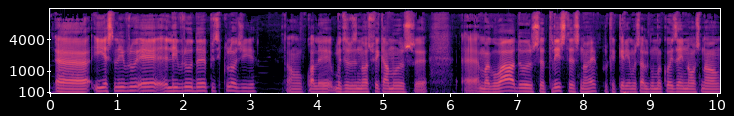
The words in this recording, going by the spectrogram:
uh, e este livro é livro de psicologia. Então, qual é, muitas vezes nós ficamos uh, magoados, tristes, não é? Porque queríamos alguma coisa e nós não,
